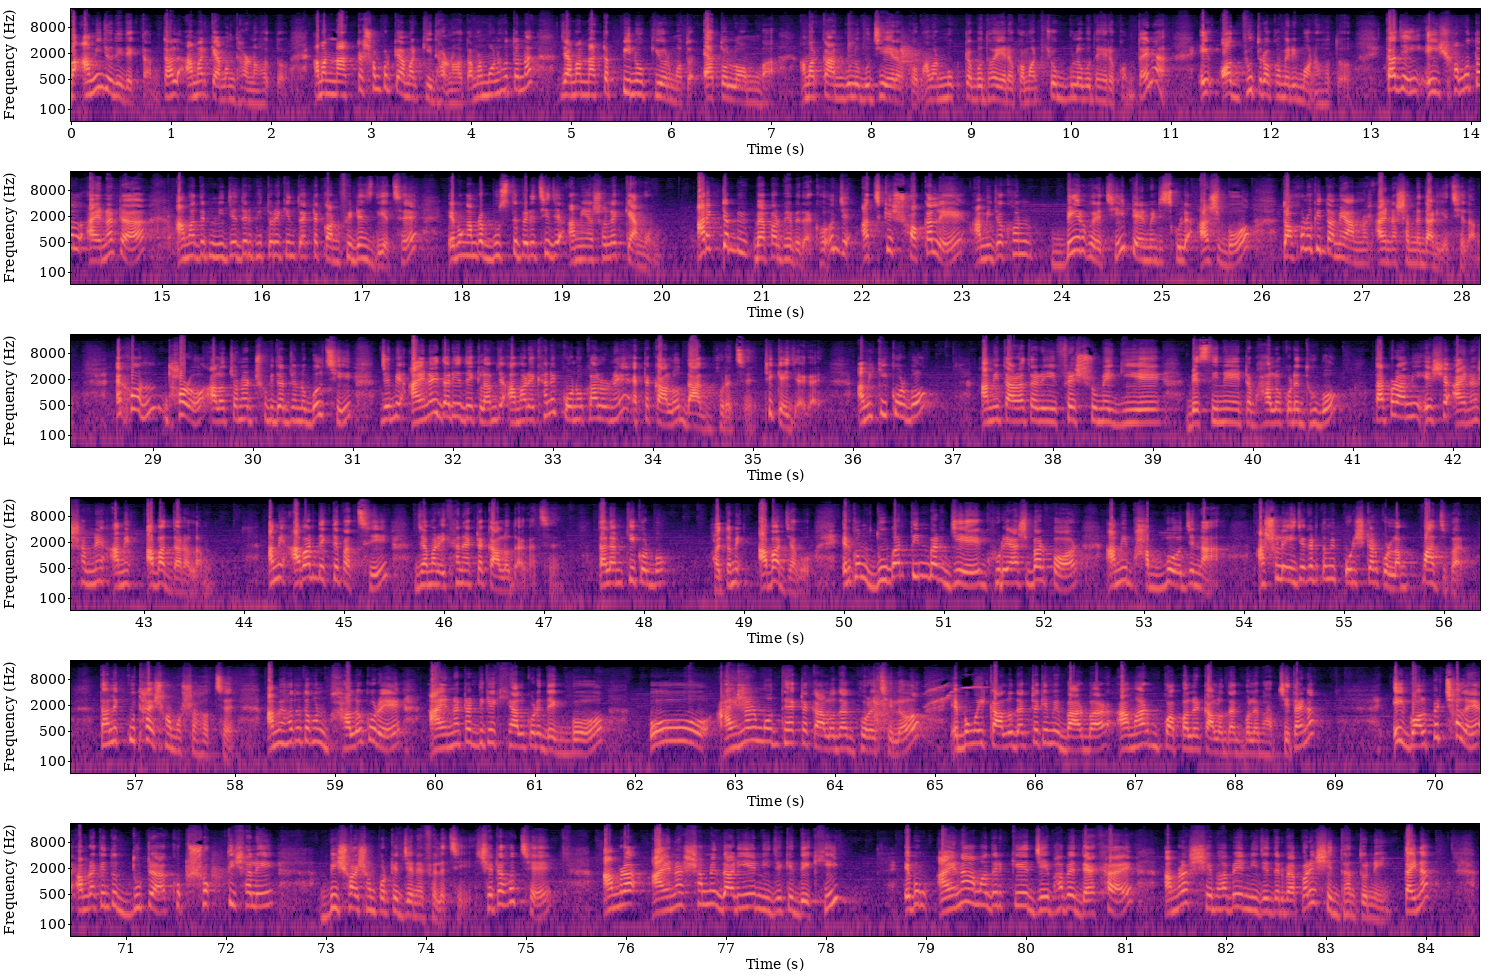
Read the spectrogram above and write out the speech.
বা আমি যদি দেখতাম, তাহলে আমার কেমন ধারণা হতো? আমার নাকটা সম্পর্কে আমার কি ধারণা হতো? আমার মনে হতো না যে আমার নাকটা পিনোকিওর মতো, এত লম্বা। আমার কানগুলো বুঝি এরকম, আমার মুখটা বোধ হয় এরকম, আমার চোখগুলো বোধ হয় এরকম, তাই না? এই অদ্ভুত রকমেরই মনে হতো। কাজেই এই সমতল আয়নাটা আমাদের নিজেদের ভিতরে কিন্তু একটা কনফিডেন্স দিয়েছে এবং আমরা বুঝতে পেরেছি যে আমি আসলে কেমন। আরেকটা ব্যাপার ভেবে দেখো যে আজকে সকালে আমি যখন বের হয়েছি টেন মিনিট স্কুলে আসব, তখনও কিন্তু আমি আয়নার সামনে দাঁড়িয়েছিলাম এখন ধরো আলোচনার সুবিধার জন্য বলছি যে আমি আয়নায় দাঁড়িয়ে দেখলাম যে আমার এখানে কোনো কারণে একটা কালো দাগ ভরেছে, ঠিক এই জায়গায়। আমি কি করব? আমি তাড়াতাড়ি ফ্রেশ রুমে গিয়ে বেসিনে এটা ভালো করে ধুবো, তারপর আমি এসে আয়নার সামনে আমি আবার দাঁড়ালাম। আমি আবার দেখতে পাচ্ছি যে আমার এখানে একটা কালো দাগ আছে। তাহলে আমি কি করব? হয়তো আমি আবার যাব। এরকম দুবার, তিনবার যে ঘুরে আসবার পর আমি ভাববো যে না, আসলে এই জায়গাটা তো আমি পরিষ্কার করলাম পাঁচবার। তাহলে কোথায় সমস্যা হচ্ছে? আমি হয়তো তখন ভালো করে আয়নাটার দিকে খেয়াল করে দেখব, ও, আয়নার মধ্যে একটা কালো দাগ ভরেছিল এবং ওই কালো দাগটাকে আমি বারবার আমার কপালের কালো দাগ বলে ভাবছি, তাই না? এই গল্পের ছলে আমরা কিন্তু দুটা খুব শক্তিশালী বিষয় সম্পর্কে জেনে ফেলেছি। সেটা হচ্ছে, আমরা আয়নার সামনে দাঁড়িয়ে নিজেকে দেখি এবং আয়না আমাদেরকে যেভাবে দেখায়, আমরা সেভাবে নিজেদের ব্যাপারে সিদ্ধান্ত নেই, তাই না?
